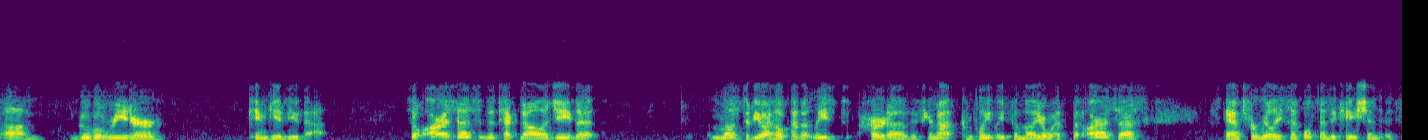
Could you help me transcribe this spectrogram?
um, Google Reader can give you that. So RSS is a technology that most of you I hope have at least heard of if you're not completely familiar with. But RSS stands for Really Simple Syndication. It's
